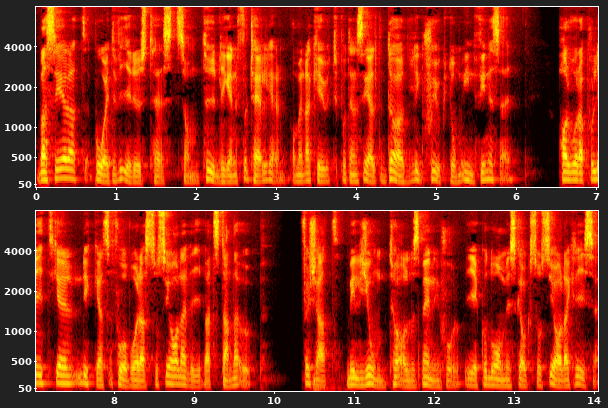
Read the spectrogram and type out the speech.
Baserat på ett virustest som tydligen förtäljer om en akut potentiellt dödlig sjukdom infinner sig, har våra politiker lyckats få våra sociala liv att stanna upp, försatt miljontals människor i ekonomiska och sociala kriser,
